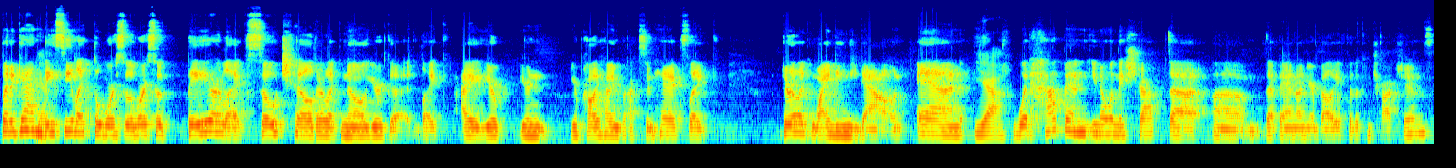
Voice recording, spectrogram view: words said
But again, they see like the worst of the worst, so they are like so chill. They're like, "No, you're good. Like, I, you're, you're, you're probably having Braxton Hicks. Like, they're like winding me down." And yeah, what happened, you know, when they strapped that um, that band on your belly for the contractions,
